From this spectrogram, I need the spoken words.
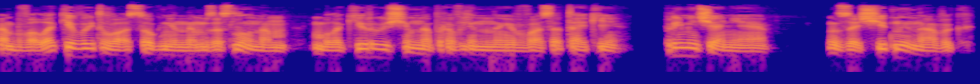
Обволакивает вас огненным заслоном, блокирующим направленные в вас атаки. Примечание. Защитный навык.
